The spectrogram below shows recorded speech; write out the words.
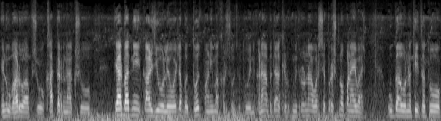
એનું ભાડું આપશો, ખાતર નાખશો, ત્યારબાદની કાળજીઓ લેવો, એટલે બધો જ પાણીમાં ખર્ચો થતો હોય. ઘણા બધા ખેડૂત મિત્રોના વર્ષે પ્રશ્નો પણ આવ્યા છે. ઉગાવો નથી થતો,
